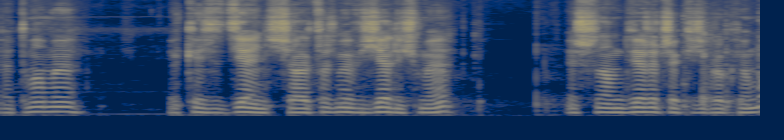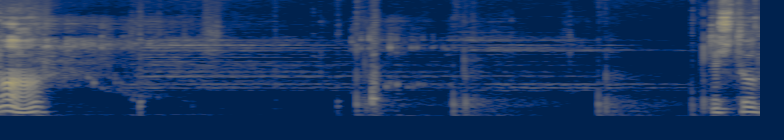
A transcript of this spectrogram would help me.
E, tu mamy jakieś zdjęcia, ale coś my wzięliśmy. Jeszcze nam dwie rzeczy jakieś brakują. O! Ktoś tu...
